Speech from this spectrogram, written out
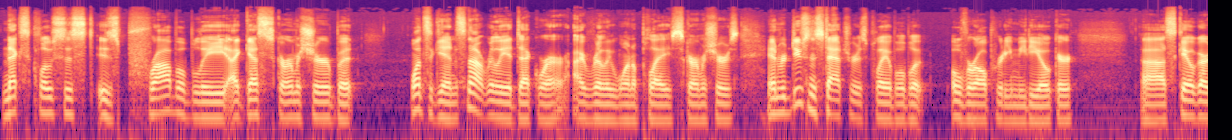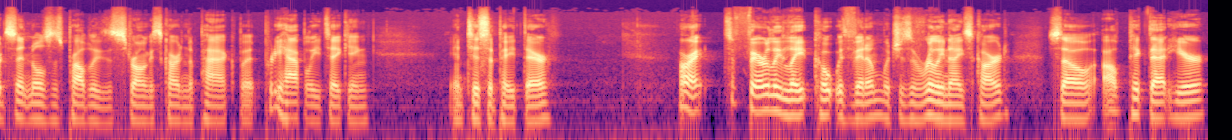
Next closest is probably, I guess, Skirmisher, but once again, it's not really a deck where I really want to play Skirmishers. And Reduce in Stature is playable, but overall pretty mediocre. Uh, Scaleguard Sentinels is probably the strongest card in the pack, but pretty happily taking Anticipate there. All right, it's a fairly late Coat with Venom, which is a really nice card. So I'll pick that here.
